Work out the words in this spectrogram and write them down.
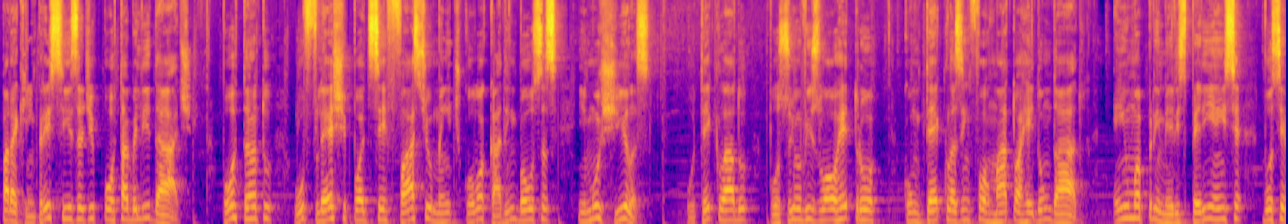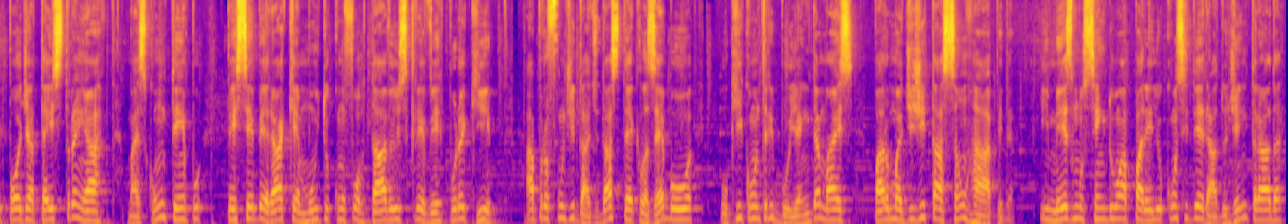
para quem precisa de portabilidade. Portanto, o flash pode ser facilmente colocado em bolsas e mochilas. O teclado possui um visual retrô, com teclas em formato arredondado em uma primeira experiência, você pode até estranhar, mas com o tempo perceberá que é muito confortável escrever por aqui. A profundidade das teclas é boa, o que contribui ainda mais para uma digitação rápida. E mesmo sendo um aparelho considerado de entrada,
